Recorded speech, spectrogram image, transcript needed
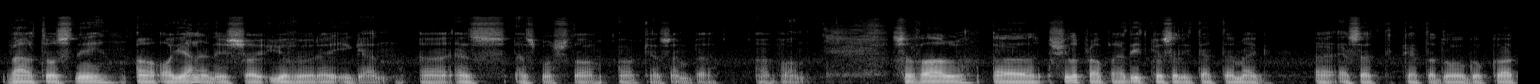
változni, a, a jelen és a jövőre igen. Uh, ez, ez most a, a kezembe van. Szóval uh, Sila Prabhupád így közelítette meg uh, ezeket a dolgokat,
